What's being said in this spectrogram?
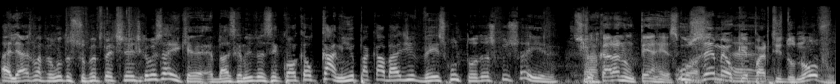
Aliás, uma pergunta super pertinente que começar aí, que é basicamente vai ser qual que é o caminho pra acabar de vez com todas com isso aí, né? Acho que o cara não tem a O resposta. Zema é o que? Partido Novo?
